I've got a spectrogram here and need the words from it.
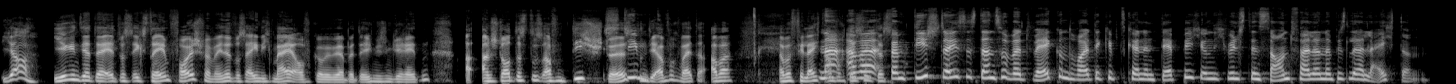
ja, irgendwer, der etwas extrem falsch verwendet, was eigentlich meine Aufgabe wäre bei technischen Geräten, anstatt dass du es auf den Tisch stellst Stimmt. und die einfach weiter. Aber, aber vielleicht Na, einfach deswegen, aber dass. beim Tisch, da ist es dann so weit weg und heute gibt es keinen Teppich und ich will es den Soundpfeilern ein bisschen erleichtern.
